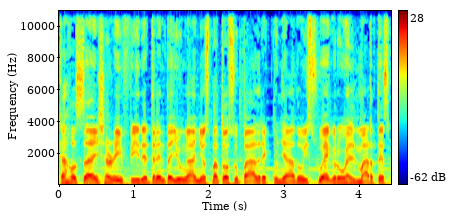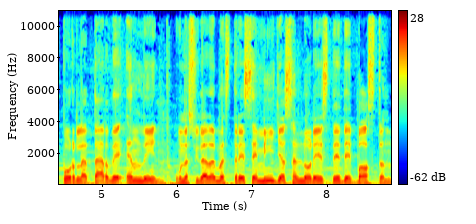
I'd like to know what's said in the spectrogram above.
Kahosai Sharifi, de 31 años, mató a su padre, cuñado y suegro el martes por la tarde en Lynn, una ciudad a unas 13 millas al noreste de Boston.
